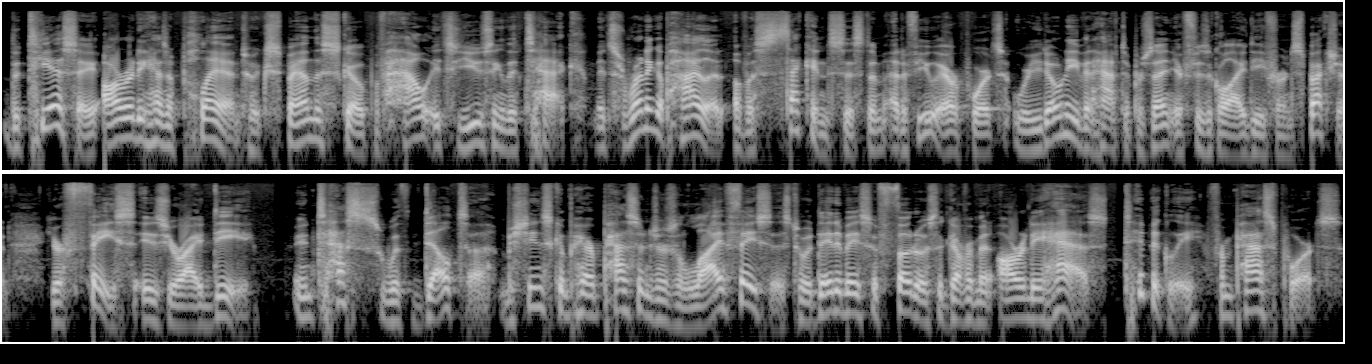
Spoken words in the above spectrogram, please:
The TSA already has a plan to expand the scope of how it's using the tech. It's running a pilot of a second system at a few airports where you don't even have to present your physical ID for inspection. Your face is your ID. In tests with Delta, machines compare passengers' live faces to a database of photos the government already has, typically from passports.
